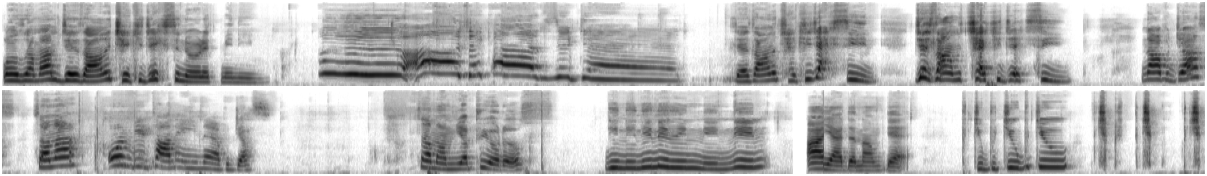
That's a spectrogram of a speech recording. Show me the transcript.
O zaman cezanı çekeceksin öğretmenim. Aa şeker şeker. Cezanı çekeceksin. Cezanı çekeceksin. Ne yapacağız? Sana 11 tane iğne yapacağız. Tamam yapıyoruz. Din din din din din. Aynı yerden de. Pıçı pıçı pıçı. Pıçık pıçık pıçık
